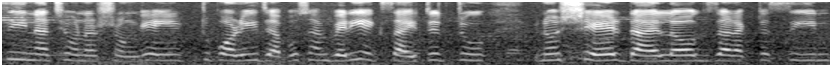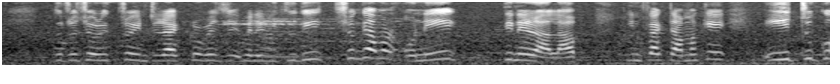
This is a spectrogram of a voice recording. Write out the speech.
সিন আছে ওনার সঙ্গে। এই একটু পরেই যাব so I am very excited to you know share dialogues আর একটা সিন দুটো চরিত্র ইন্টারাক্ট করবে মানে ঋতুদির সঙ্গে আমার অনেক দিনের আলাপ। ইনফ্যাক্ট আমাকে এইটুকু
